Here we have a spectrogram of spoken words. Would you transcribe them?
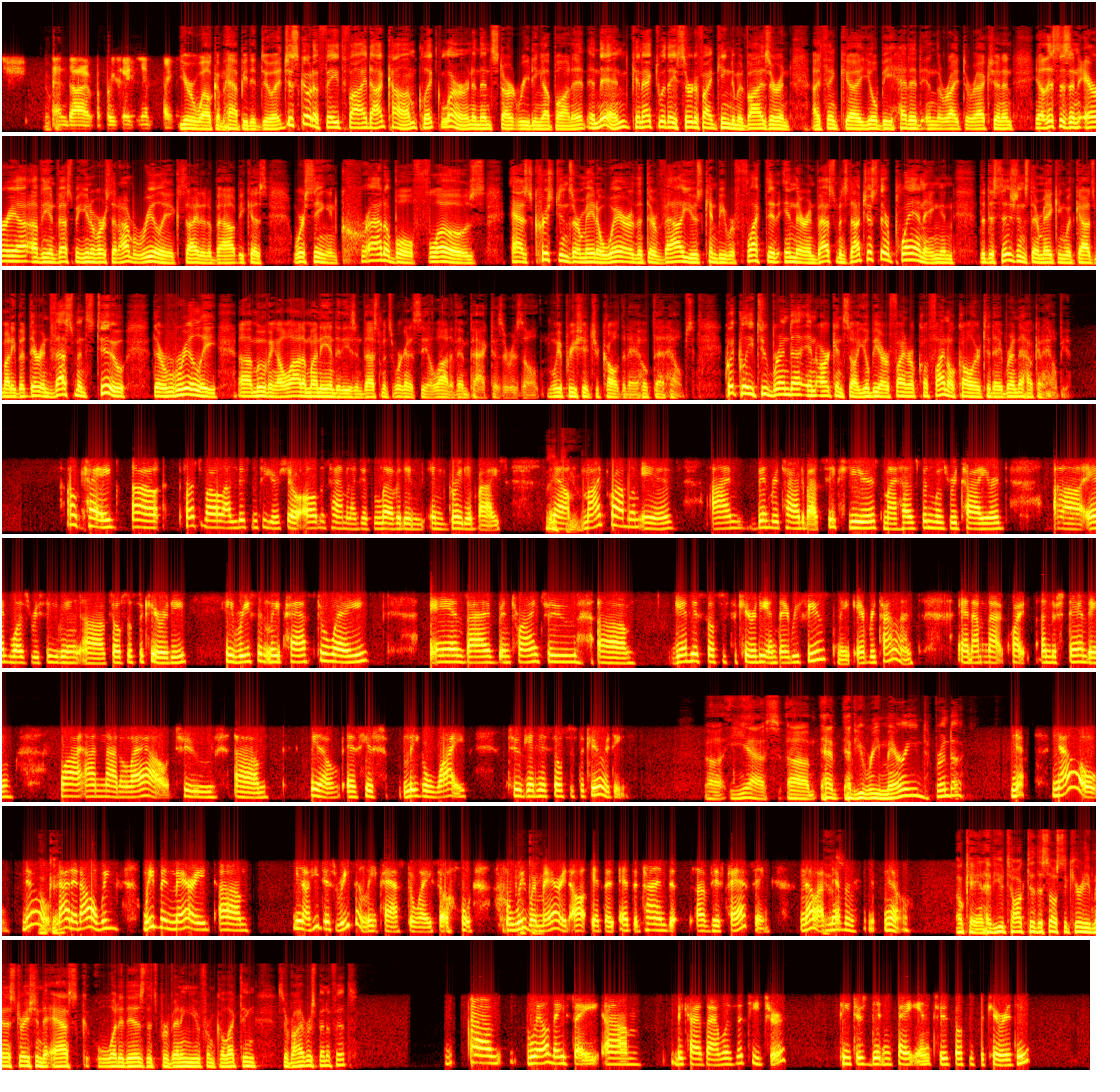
Okay. And I uh, appreciate the information. You're welcome. Happy to do it. Just go to faithfi.com, click learn, and then start reading up on it. And then connect with a certified kingdom advisor. And I think uh, you'll be headed in the right direction. And, you know, this is an area of the investment universe that I'm really excited about because we're seeing incredible flows as Christians are made aware that their values can be reflected in their investments, not just their planning and the decisions they're making with God's money, but their investments too. They're really uh, moving a lot of money into these investments. We're going to see a lot of impact as a result. We appreciate your call today. I hope that helps. Quickly to Brenda in Arkansas. You'll be our final final caller today. Brenda, how can I help you? Okay. Uh, first of all, I listen to your show all the time, and I just love it and, and great advice. Thank now, you. my problem is I've been retired about six years. My husband was retired uh, and was receiving uh, Social Security. He recently passed away, and I've been trying to um, get his Social Security, and they refused me every time. And I'm not quite understanding why I'm not allowed to, um, you know, as his legal wife, to get his Social Security. Uh, yes. Um, have Have you remarried, Brenda? No, no, no, Okay. not at all. We we've been married. Um, you know, he just recently passed away, so we were married all, at the at the time of his passing. No, I've Yes. never. No. Okay. And have you talked to the Social Security Administration to ask what it is that's preventing you from collecting survivors benefits? Um, well, they say um, because I was a teacher, teachers didn't pay into Social Security,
